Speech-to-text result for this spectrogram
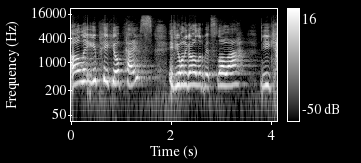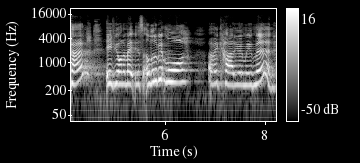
I'll let you pick your pace. If you want to go a little bit slower, you can. If you want to make this a little bit more of a cardio movement,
